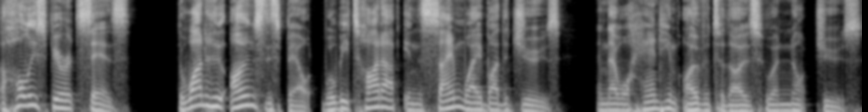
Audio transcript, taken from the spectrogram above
The Holy Spirit says, The one who owns this belt will be tied up in the same way by the Jews, and they will hand him over to those who are not Jews.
